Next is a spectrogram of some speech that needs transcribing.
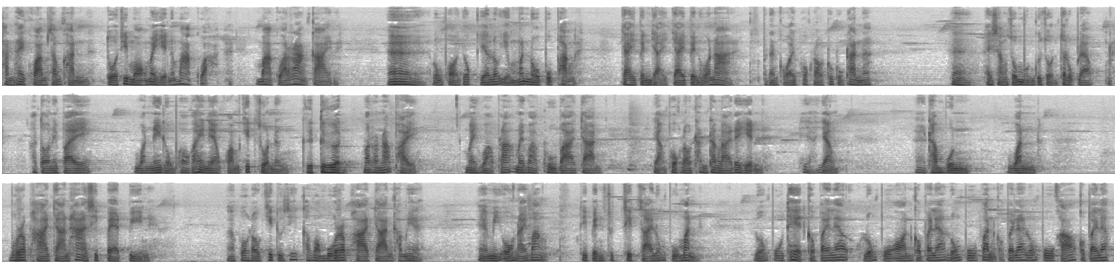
ท่านให้ความสำคัญตัวที่มองไม่เห็นมากกว่า มากกว่าร่างกายเลยหลวงพ่อยกเยอะแล้วเอี่ยมมโนปุพัง ใจเป็นใหญ่ใจเป็นหัวหน้า เพราะนั้นขอให้พวกเราทุก ๆทท่านนะให้สั่งสมบุญกุศลสรุปแล้วต่อนนี้ไปวันนี้หลวงพ่อก็ให้แนวความคิดส่วนหนึ่ง คือเตือนมรณะภัย ไม่ว่าพระไม่ว่าครูบาอาจารย์ อย่างพวกเราท่านทั้งหลายได้เห็น อย่างทำบุญวัน บุรพาจารย์ห้าสิบแปดปีเนี่ยพวกเราคิดดูสิคำว่าบุรพาจารย์คำนี้มีองค์ไหนบ้าง ที่เป็นสุดสิทธิสายหลวงปู่มั่น หลวงปู่เทศก็ไปแล้ว หลวงปู่อ่อนก็ไปแล้ว หลวงปู่ฟั่นก็ไปแล้ว หลวงปู่ขาวก็ไปแล้ว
